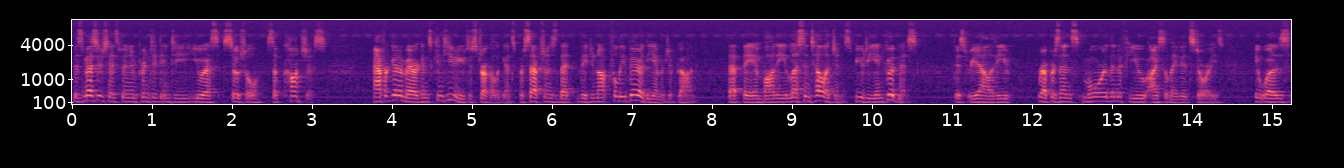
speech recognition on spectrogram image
this message has been imprinted into U.S. social subconscious. African Americans continue to struggle against perceptions that they do not fully bear the image of God, that they embody less intelligence, beauty, and goodness. This reality represents more than a few isolated stories. It was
